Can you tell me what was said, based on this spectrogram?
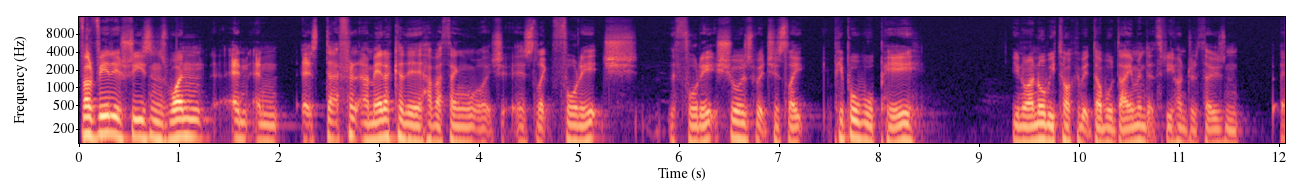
for various reasons. One, and and it's different. America, they have a thing which is like 4-H, the 4-H shows, which is like people will pay. You know, I know we talk about Double Diamond at three hundred thousand uh,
